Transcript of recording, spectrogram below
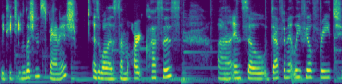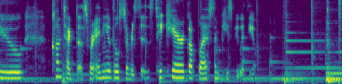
We teach English and Spanish, as well as some art classes. Uh, and so definitely feel free to contact us for any of those services. Take care, God bless, and peace be with you thank you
